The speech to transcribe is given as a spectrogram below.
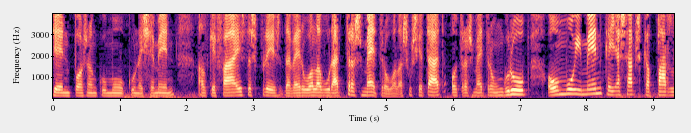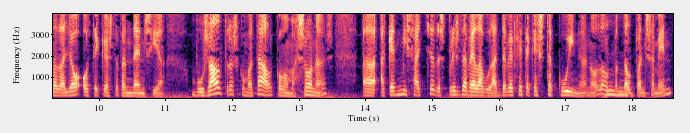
gent posa en comú coneixement, el que fa és, després d'haver-ho elaborat, transmetre-ho a la societat o transmetre un grup o un moviment que ja saps que parla d'allò o té aquesta tendència vosaltres com a tal, com a maçones, eh, aquest missatge, després d'haver elaborat, d'haver fet aquesta cuina no, del, mm -hmm. del pensament,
